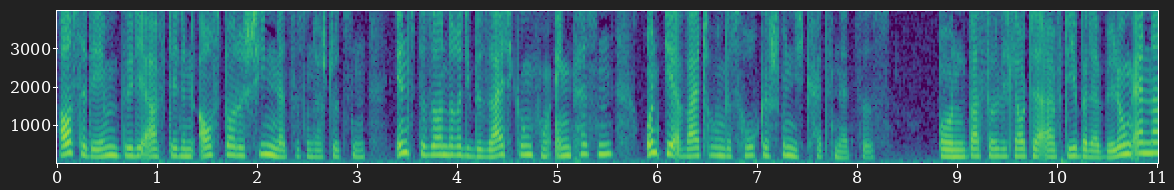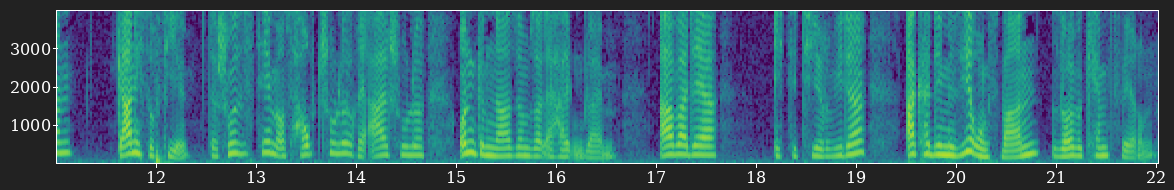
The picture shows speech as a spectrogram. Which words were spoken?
Außerdem will die AfD den Ausbau des Schienennetzes unterstützen, insbesondere die Beseitigung von Engpässen und die Erweiterung des Hochgeschwindigkeitsnetzes. Und was soll sich laut der AfD bei der Bildung ändern? Gar nicht so viel. Das Schulsystem aus Hauptschule, Realschule und Gymnasium soll erhalten bleiben. Aber der ich zitiere wieder, Akademisierungswahn soll bekämpft werden.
